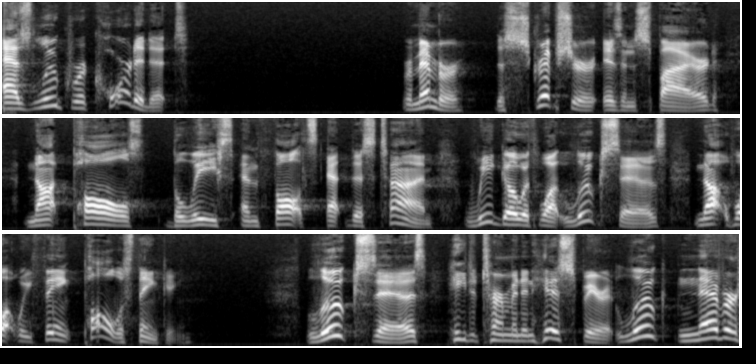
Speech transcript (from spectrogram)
As Luke recorded it, remember, the scripture is inspired, not Paul's beliefs and thoughts at this time. We go with what Luke says, not what we think Paul was thinking. Luke says he determined in his spirit. Luke never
